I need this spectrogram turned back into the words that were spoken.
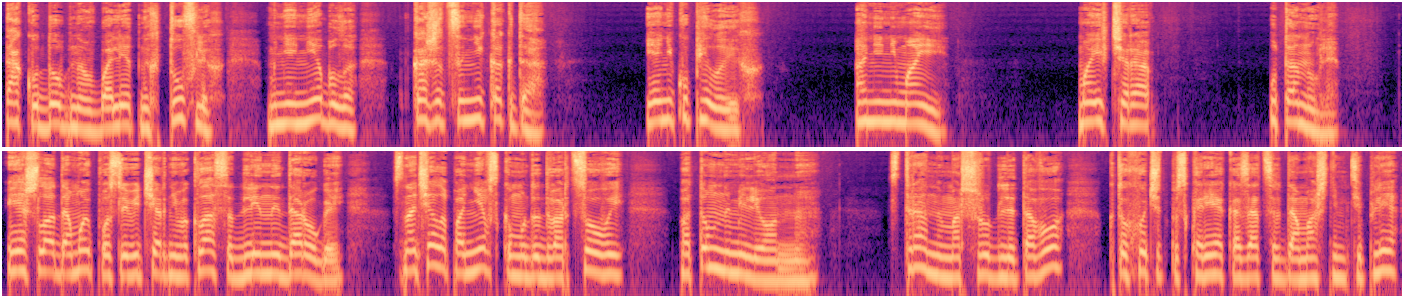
Так удобно в балетных туфлях мне не было, кажется, никогда. Я не купила их. Они не мои. Мои вчера утонули. Я шла домой после вечернего класса длинной дорогой. Сначала по Невскому до Дворцовой, потом на Миллионную. Странный маршрут для того, кто хочет поскорее оказаться в домашнем тепле,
